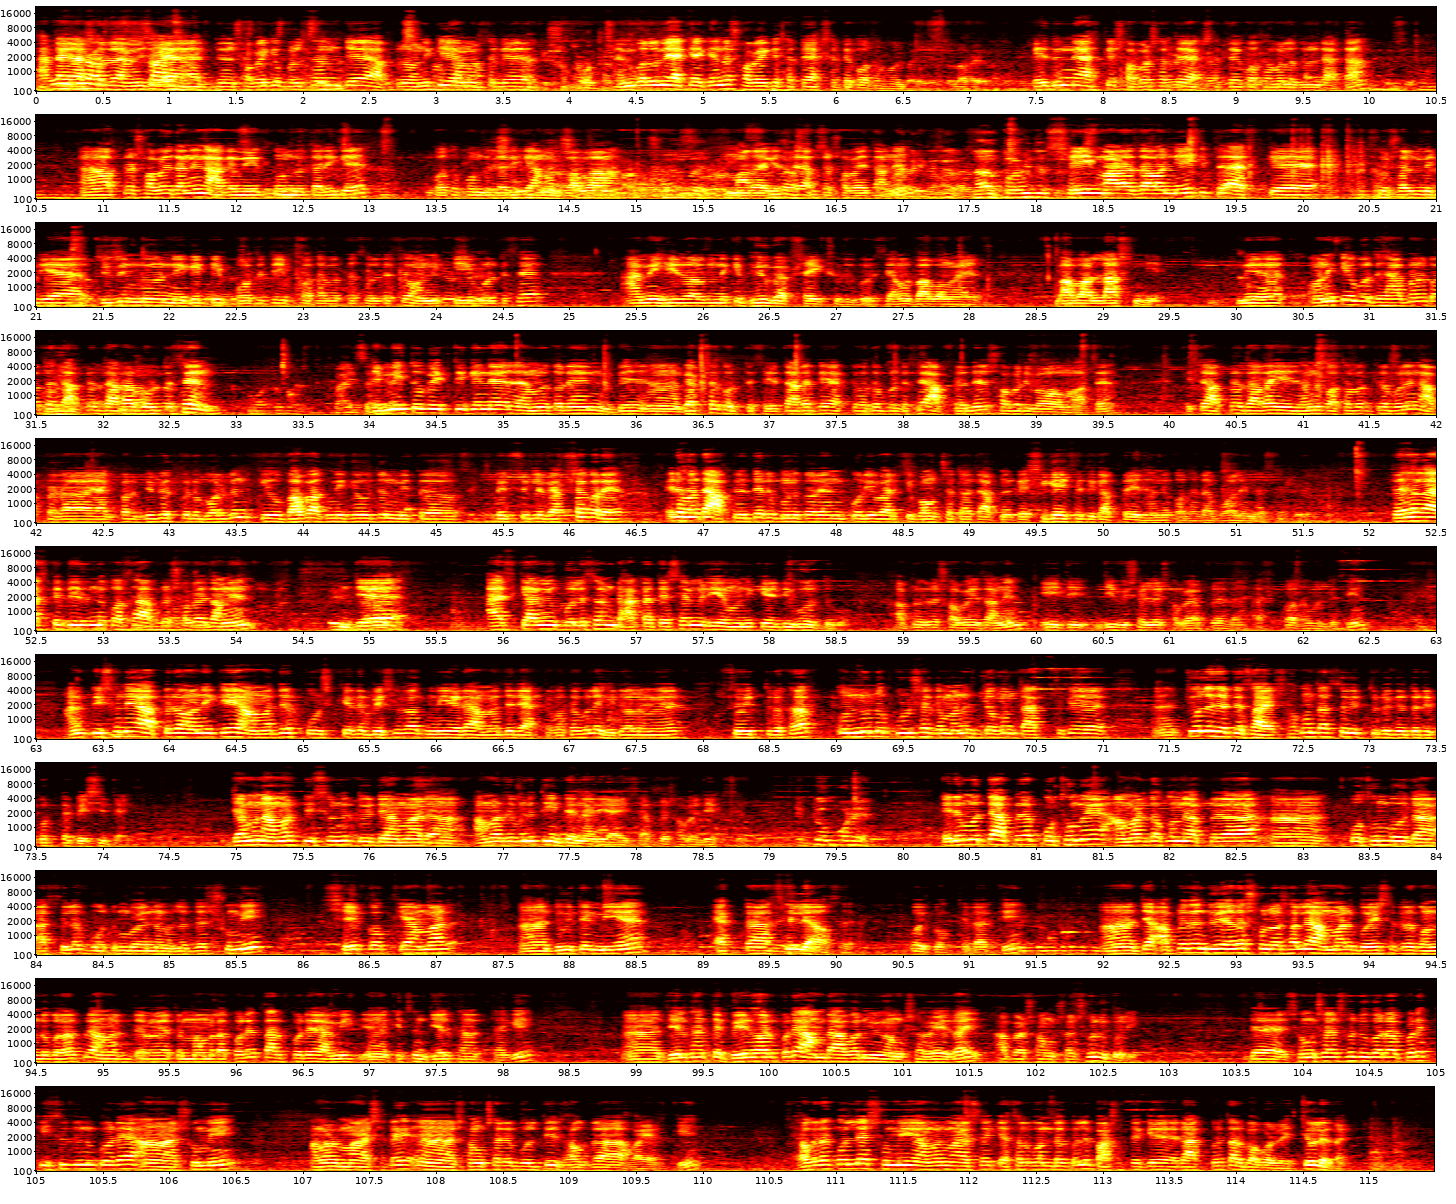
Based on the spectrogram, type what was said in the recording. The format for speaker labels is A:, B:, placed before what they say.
A: ঢাকায় আসলে আমি সবাইকে বলেছিলাম যে আপনারা অনেকেই আমার সাথে আমি বললাম একে একে না সবাইকে সাথে একসাথে কথা বলব। এই জন্য আজকে সবার সাথে একসাথে কথা বলার জন্য ডাকা। আপনারা সবাই জানেন আগামী পনেরো তারিখে গত পনেরো তারিখে আমার বাবা মারা গেছে আপনারা সবাই জানেন। সেই মারা যাওয়া নিয়ে কিন্তু আজকে সোশ্যাল মিডিয়া বিভিন্ন নেগেটিভ পজিটিভ কথাবার্তা চলতেছে অনেকেই বলতেছে আমি হিরো আলম নাকি ভিউ ব্যবসায়িক শুরু করেছি আমার বাবা মায়ের বাবার লাশ নিয়ে। মেয়ে- অনেকেই বলতেছে আপনার কথা আপনার যারা বলতেছেন মৃত ব্যক্তিকে নিয়ে মনে করেন ব্যবসা করতেছে তারাকে একটা কথা বলতেছে আপনাদের সবারই বাবা মা আছে। কিন্তু আপনারা যারা এই ধরনের কথাবার্তা বলেন আপনারা একবার বিবেক করে বলবেন কেউ বাবা নিয়ে কেউ জন মৃত ব্যক্তিগুলো ব্যবসা করে এটা হয়তো আপনাদের মনে করেন পরিবার কি বংশতে হয়তো আপনাকে শিখাইছে দিকে আপনারা এই ধরনের কথাটা বলেন আছে যাই হোক আজকে যে কথা আপনারা সবাই জানেন যে আজকে আমি বলেছিলাম, ঢাকাতে এসে আমি রিয়ামণিকে ডিভোর্স দেবো। আপনারা সবাই জানেন, এই যে বিষয়ে সবাই আপনারা কথা বলতেছি আমি পিছনে আপনারা অনেকে আমাদের পুরুষকে বেশিরভাগ মেয়েরা আমাদের একটা কথা বলে, হিরো আলমের চরিত্র খারাপ। অন্য অন্য পুরুষকে মানুষ যখন তার থেকে চলে যেতে চায়, তখন তার চরিত্রটা কিন্তু রিপোর্টটা বেশি দেয়। যেমন আমার পিছনে দুইটা, আমার আমার জীবনে তিনটে নারী আইছে, আপনারা সবাই দেখছেন।
B: একটু উপরে।
A: এর মধ্যে আপনারা প্রথমে আমার যখন আপনারা প্রথম বই যা আসছিল, প্রথম বইয়ের নাম হলো যে সুমি, সেই পক্ষে আমার দুইটা মেয়ে, একটা ছেলে আছে ওই পক্ষের আর কি। যে আপনাদের দুই হাজার ষোলো সালে আমার বইয়ের সাথে গন্ডগোল হওয়ার পরে আমার একটা মামলা করে, তারপরে আমি কিছু জেলখানাতে থাকি। জেলখানাতে বের হওয়ার পরে আমরা আবার মীমাংসা হয়ে যাই, আবার সংসার শুরু করি। যে সংসার শুরু করার পরে কিছুদিন পরে সুমি আমার মায়ের সাথে সংসারে বলতে ঝগড়া হয় আর কি। ঝগড়া করলে সুমি আমার মায়ের সাথে ক্যাসাল গন্ডা করলে বাসা থেকে রাগ করে তার বাবার বাড়ি চলে যায়।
